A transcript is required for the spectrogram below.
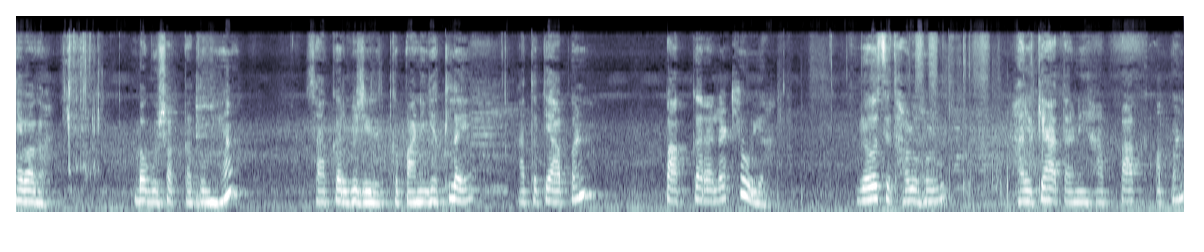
हे बघा बघू शकता तुम्ही हां? साखर भिजेल इतकं पाणी घेतलं आहे आता ते आपण पाक करायला ठेवूया. व्यवस्थित हळूहळू हलक्या हाताने हा पाक आपण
